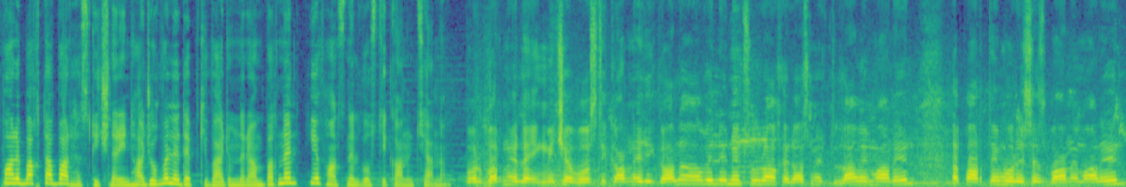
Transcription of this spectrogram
Բարեբախտաբար հսկիչներին հաջողվել է դեպքի վայրում նրան բռնել եւ հանձնել ոստիկանությանը։ Որ բռնել էինք միջև ոստիկանների գալը ավելին է ուրախ էր, ասում էր լավ եմ արել, հպարտեմ որ ես բան եմ արել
